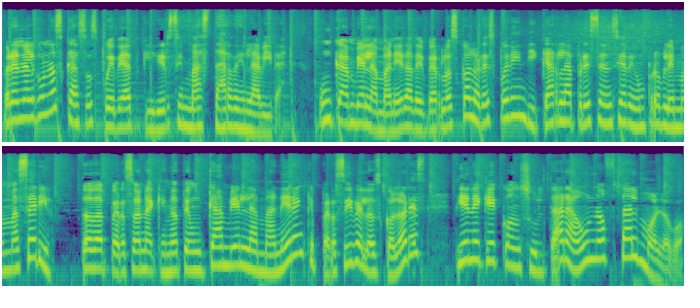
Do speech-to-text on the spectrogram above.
pero en algunos casos puede adquirirse más tarde en la vida. Un cambio en la manera de ver los colores puede indicar la presencia de un problema más serio. Toda persona que note un cambio en la manera en que percibe los colores tiene que consultar a un oftalmólogo.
